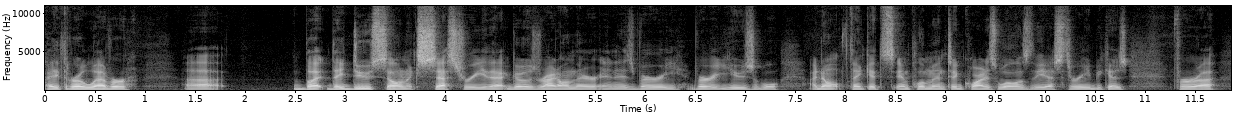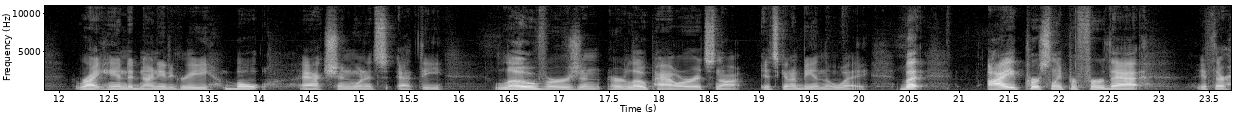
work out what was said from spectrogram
a throw lever uh, but they do sell an accessory that goes right on there and is very, very usable. I don't think it's implemented quite as well as the S3 because for a right-handed 90 degree bolt action when it's at the low version or low power, it's not, it's going to be in the way. But I personally prefer that if there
